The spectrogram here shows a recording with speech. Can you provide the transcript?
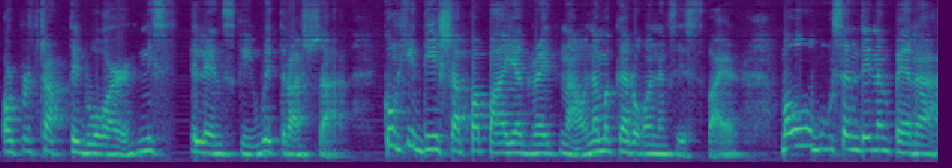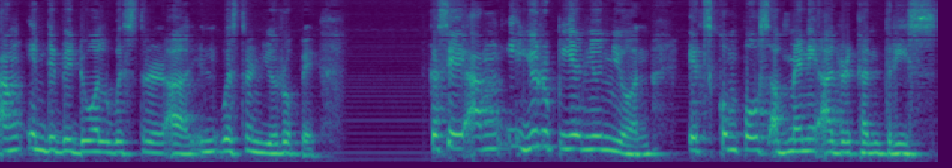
or protracted war ni Zelensky with Russia kung hindi siya papayag right now na magkaroon ng ceasefire. Mauubusan din ng pera ang individual Western uh, in Western Europe eh. Kasi ang European Union, it's composed of many other countries.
